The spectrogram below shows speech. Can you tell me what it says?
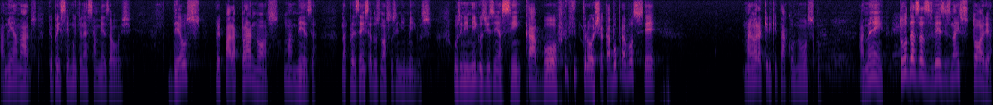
Amém, amados? Porque eu pensei muito nessa mesa hoje. Deus prepara para nós uma mesa na presença dos nossos inimigos. Os inimigos dizem assim: acabou, trouxa, acabou para você. Maior aquele que está conosco. Amém? Todas as vezes na história,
